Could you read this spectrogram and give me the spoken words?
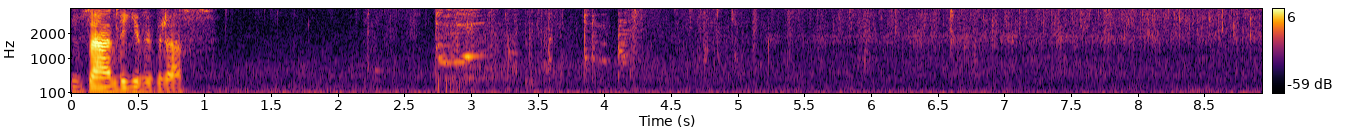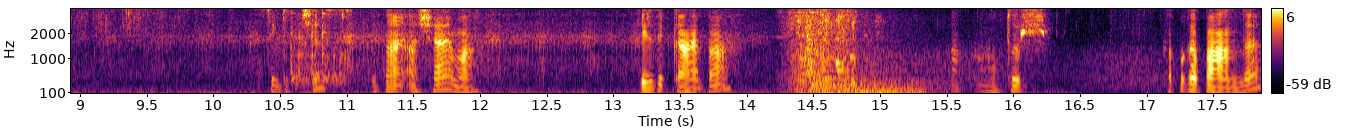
Düzeldi gibi biraz. Nasıl gideceğiz? Buradan aşağıya mı? Girdik galiba. Aa, dur. Kapı kapandı.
